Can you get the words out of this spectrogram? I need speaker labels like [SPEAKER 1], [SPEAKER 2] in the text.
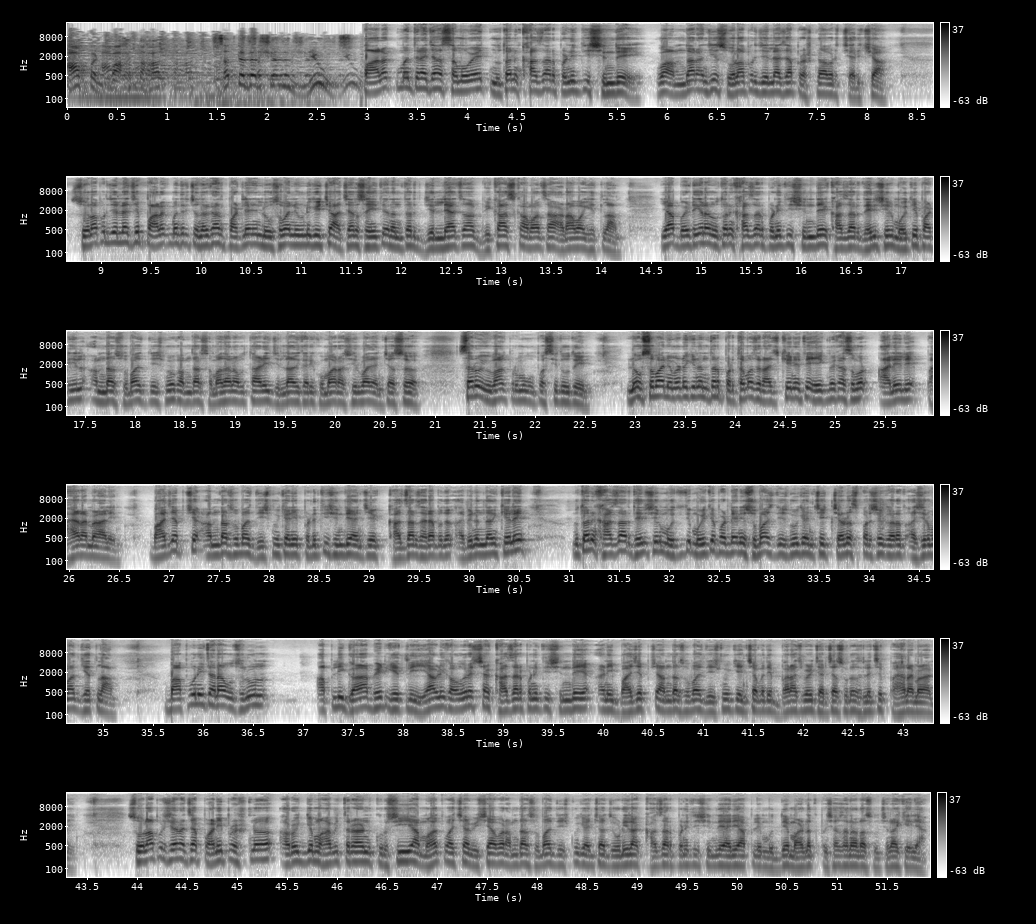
[SPEAKER 1] आपण पाहत आहात सत्यदर्शन न्यूज.
[SPEAKER 2] पालकमंत्र्याच्या समवेत नूतन खासदार प्रणिती शिंदे व आमदारांची सोलापूर जिल्ह्याच्या प्रश्नावर चर्चा. सोलापूर जिल्ह्याचे पालकमंत्री चंद्रकांत पाटील यांनी लोकसभा निवडणुकीच्या आचारसंहितेनंतर जिल्ह्याचा विकास कामाचा आढावा घेतला. या बैठकीला नूतन खासदार प्रणिती शिंदे खासदार धैर्यशील मोहिते पाटील आमदार सुभाष देशमुख आमदार समाधान अवताळे जिल्हाधिकारी कुमार आशीर्वाद यांच्यासह सर्व विभाग प्रमुख उपस्थित होते. लोकसभा निवडणुकीनंतर प्रथमच राजकीय नेते एकमेकासमोर आलेले पाहायला मिळाले. भाजपचे आमदार सुभाष देशमुख यांनी प्रणिती शिंदे यांचे खासदार झाल्याबद्दल अभिनंदन केले. नूतन खासदार धैर्यशील मोहिते मोहिते पाटील यांनी सुभाष देशमुख यांचे चरणस्पर्श करत आशीर्वाद घेतला. बापूंनी त्यांना उचलून आपली गळा भेट घेतली. यावेळी काँग्रेसच्या खासदार प्रणिती शिंदे आणि भाजपचे आमदार सुभाष देशमुख यांच्यामध्ये बराच वेळ चर्चा सुरू असल्याचे पाहायला मिळाले. सोलापूर शहराच्या पाणी प्रश्न आरोग्य महावितरण कृषी या महत्त्वाच्या विषयावर आमदार सुभाष देशमुख यांच्या जोडीला खासदार प्रणिती शिंदे यांनी आपले मुद्दे मांडत प्रशासनाला सूचना केल्या.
